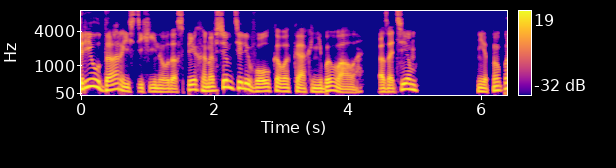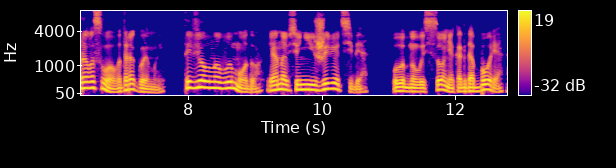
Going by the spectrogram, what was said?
Три удара из стихийного доспеха на всем теле Волкова как не бывало. А затем... Нет, ну право слово, дорогой мой. Ты ввел новую моду, и она все не изживет себя. Улыбнулась Соня, когда Боря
